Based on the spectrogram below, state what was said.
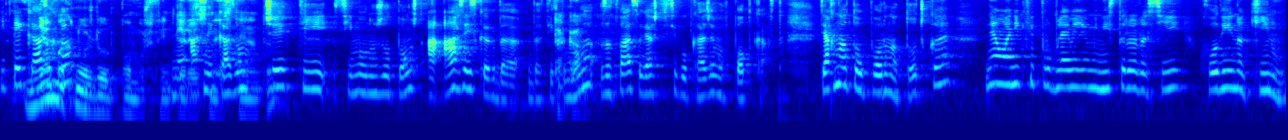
И те казаха... Нямах нужда от помощ в интерес Не, аз не казвам, истината. че ти си имал нужда от помощ, а аз исках да, да ти така. помогна, затова сега ще си го кажа в подкаста. Тяхната опорна точка е, няма никакви проблеми, министъра Раси ходи на кино,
